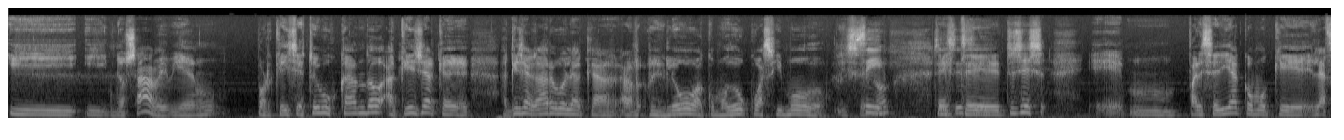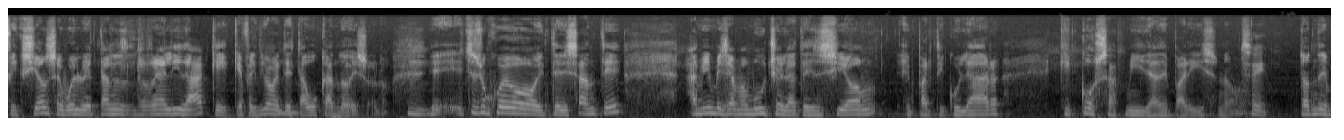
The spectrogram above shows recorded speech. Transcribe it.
y, y no sabe bien porque dice, estoy buscando aquella que aquella gárgola que arregló, acomodó Quasimodo, dice, sí, ¿no? este, Entonces, eh, mm, parecería como que la ficción se vuelve tal realidad que, efectivamente está buscando eso, ¿no? Eh, este es un juego interesante, a mí me llama mucho la atención, en particular, qué cosas mira de París, ¿no? Sí. ¿Dónde,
